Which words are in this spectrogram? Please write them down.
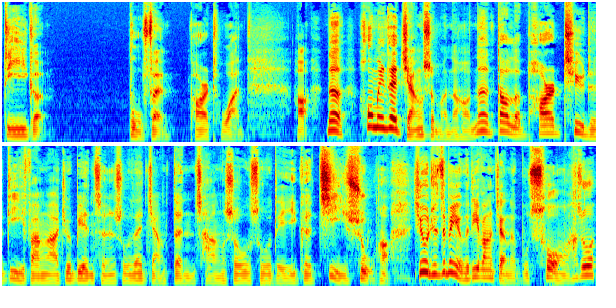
第一个部分，Part One。好，那后面在讲什么呢？哈，那到了 Part Two 的地方啊，就变成说在讲等长收缩的一个技术。哈，其实我觉得这边有个地方讲的不错哈。他说，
